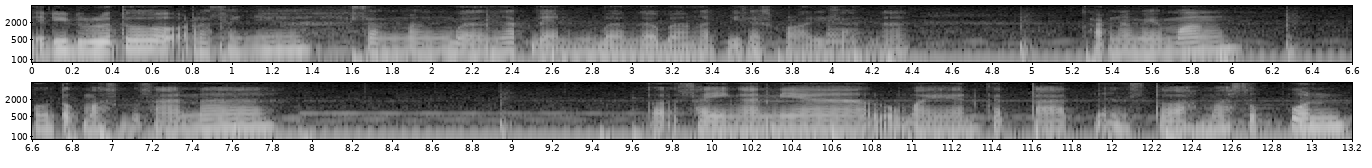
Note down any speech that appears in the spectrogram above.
Jadi dulu tuh rasanya seneng banget dan bangga banget bisa sekolah di sana. Karena memang untuk masuk ke sana eh, saingannya lumayan ketat dan setelah masuk pun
